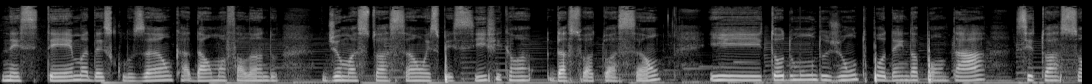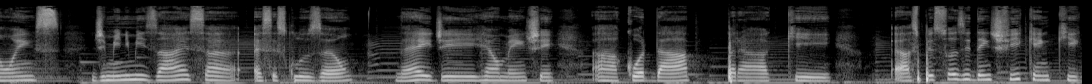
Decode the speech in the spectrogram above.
nesse tema da exclusão, cada uma falando de uma situação específica da sua atuação e todo mundo junto podendo apontar situações de minimizar essa, essa exclusão, né, e de realmente acordar para que as pessoas identifiquem que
